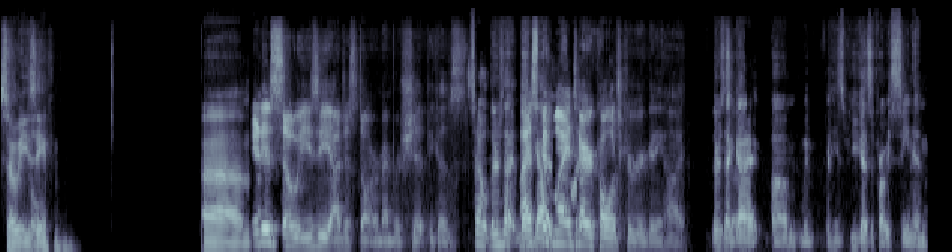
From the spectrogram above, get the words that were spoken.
so easy um It is so easy. I just don't remember shit because So there's that, I that guy. spent my entire college career getting high. There's that so- guy. Um, we he's you guys have probably seen him.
